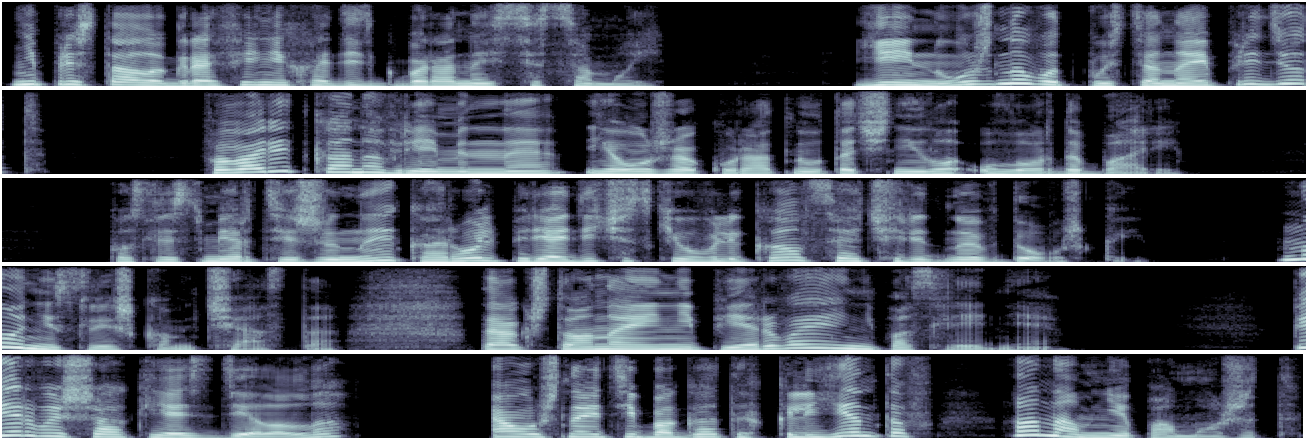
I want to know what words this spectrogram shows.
Не пристала графине ходить к баронессе самой. Ей нужно, вот пусть она и придет. Фаворитка она временная, я уже аккуратно уточнила у лорда Барри. После смерти жены король периодически увлекался очередной вдовушкой, но не слишком часто, так что она и не первая, и не последняя. Первый шаг я сделала, а уж найти богатых клиентов она мне поможет.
